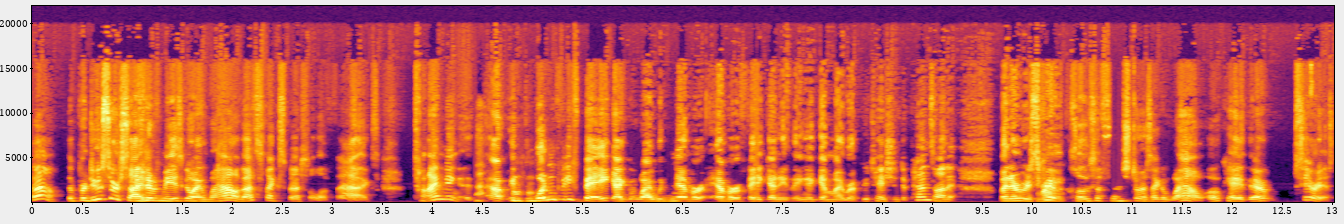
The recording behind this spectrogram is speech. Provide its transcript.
well, the producer side of me is going, wow, that's like special effects. Timing uh, it wouldn't be fake I, I, would never ever fake anything. Again my reputation depends on it. But everybody's right. close the French doors. I go wow okay they're serious.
